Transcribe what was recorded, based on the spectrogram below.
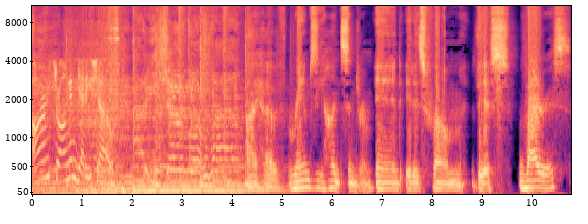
Armstrong and Getty Show. I have Ramsay Hunt syndrome, and it is from this virus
